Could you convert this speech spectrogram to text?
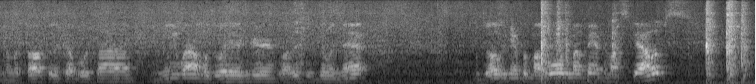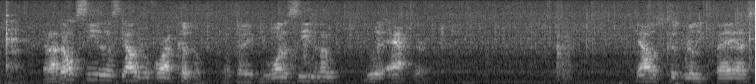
And I'm going to toss it a couple of times. Meanwhile, I'm going to go ahead here while this is doing that. Go over here and put my oil in my pan for my scallops. And I don't season the scallops before I cook them. Okay, if you want to season them, do it after. Scallops cook really fast.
